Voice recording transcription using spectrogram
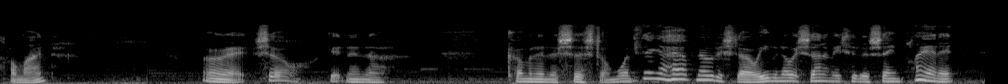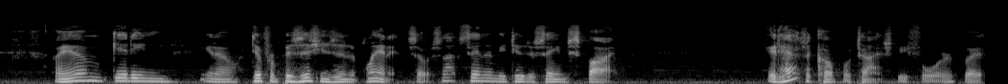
I don't mind. Alright, so, getting in the, coming in the system. One thing I have noticed though, even though it's sending me to the same planet, I am getting, you know, different positions in the planet. So it's not sending me to the same spot. It has a couple times before, but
